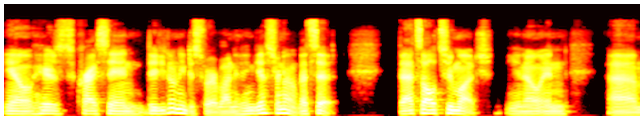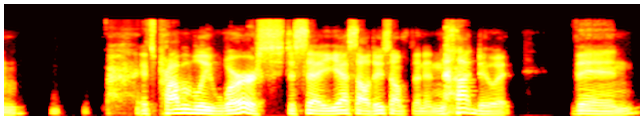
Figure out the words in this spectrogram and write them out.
you know, here's Christ saying, "Dude, you don't need to swear by anything. Yes or no. That's it. That's all too much." You know, and um, it's probably worse to say yes, I'll do something and not do it than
